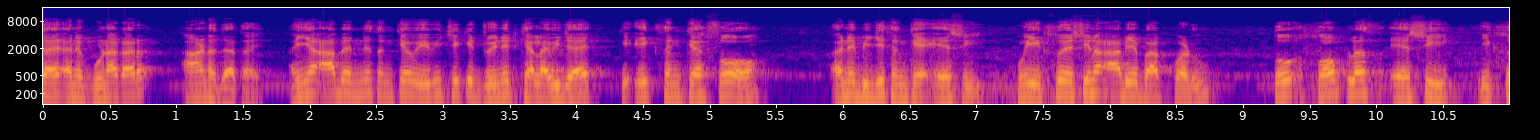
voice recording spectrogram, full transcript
થાય અને ગુણાકાર આઠ થાય. અહીંયા આ બંને સંખ્યાઓ એવી છે કે જોઈને જ ખ્યાલ આવી જાય કે એક સંખ્યા સો અને બીજી સંખ્યા એંસી હું એકસો એંસીના આ બે ભાગ પાડું. તો સો પ્લસ એંસી એકસો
